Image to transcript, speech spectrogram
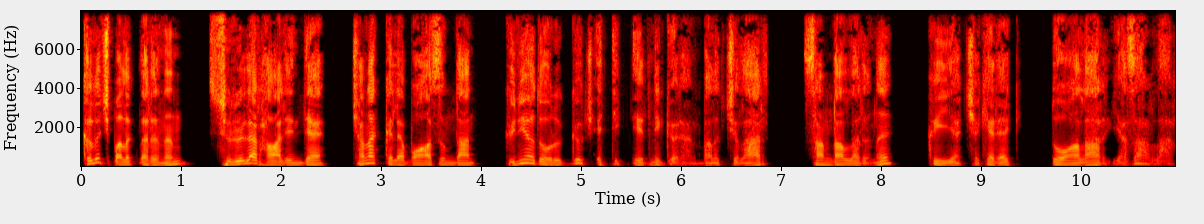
Kılıç balıklarının sürüler halinde Çanakkale boğazından güneye doğru göç ettiklerini gören balıkçılar sandallarını kıyıya çekerek dualar yazarlar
